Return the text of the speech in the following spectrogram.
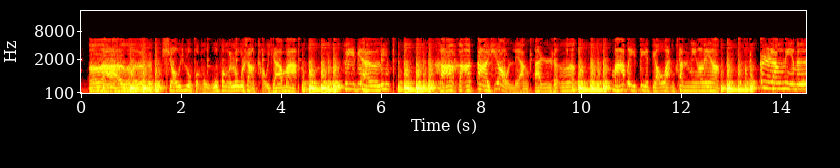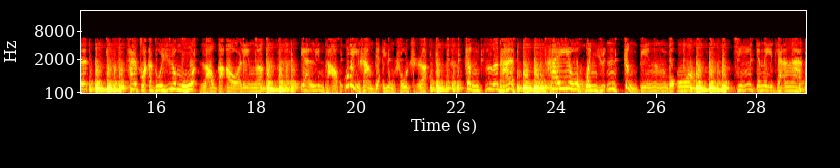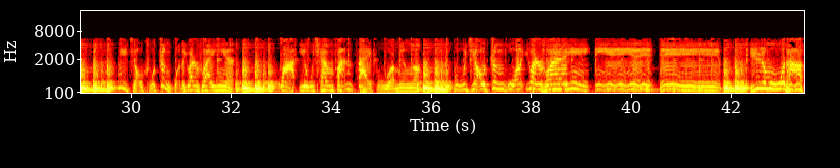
小玉凤五凤楼上朝下骂，贼便灵，哈哈大笑两三声。马背地吊完传命令，二郎你们抓住榆木老高岭。便令他虎背上边用手指，正紫檀，还有昏君正定公。今天那天。啊你交出郑国的元帅印，话有千番再不明，不交郑国元帅印，榆木他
